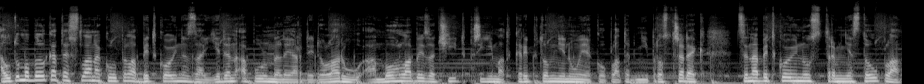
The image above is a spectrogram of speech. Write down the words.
Automobilka Tesla nakoupila bitcoin za 1,5 miliardy dolarů a mohla by začít přijímat kryptoměnu jako platební prostředek. Cena bitcoinu strmě stoupla,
